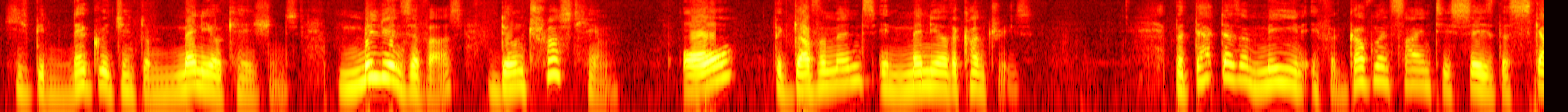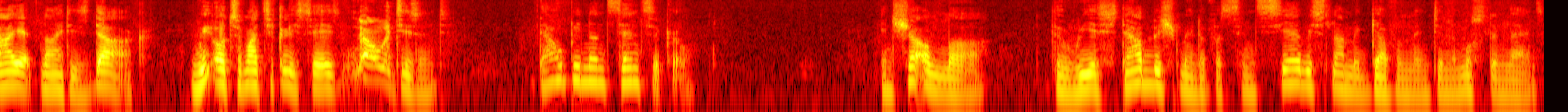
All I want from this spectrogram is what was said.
He's been negligent on many occasions. Millions of us don't trust him or the governments in many other countries. But that doesn't mean if a government scientist says the sky at night is dark, we automatically say, no, it isn't. That would be nonsensical. Insha'Allah, the re-establishment of a sincere Islamic government in the Muslim lands,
